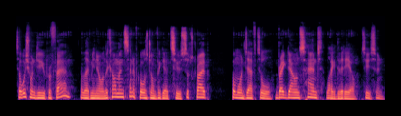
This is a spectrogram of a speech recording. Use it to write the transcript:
so which one do you prefer? Let me know in the comments and of course don't forget to subscribe for more DevTool breakdowns and like the video. See you soon.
